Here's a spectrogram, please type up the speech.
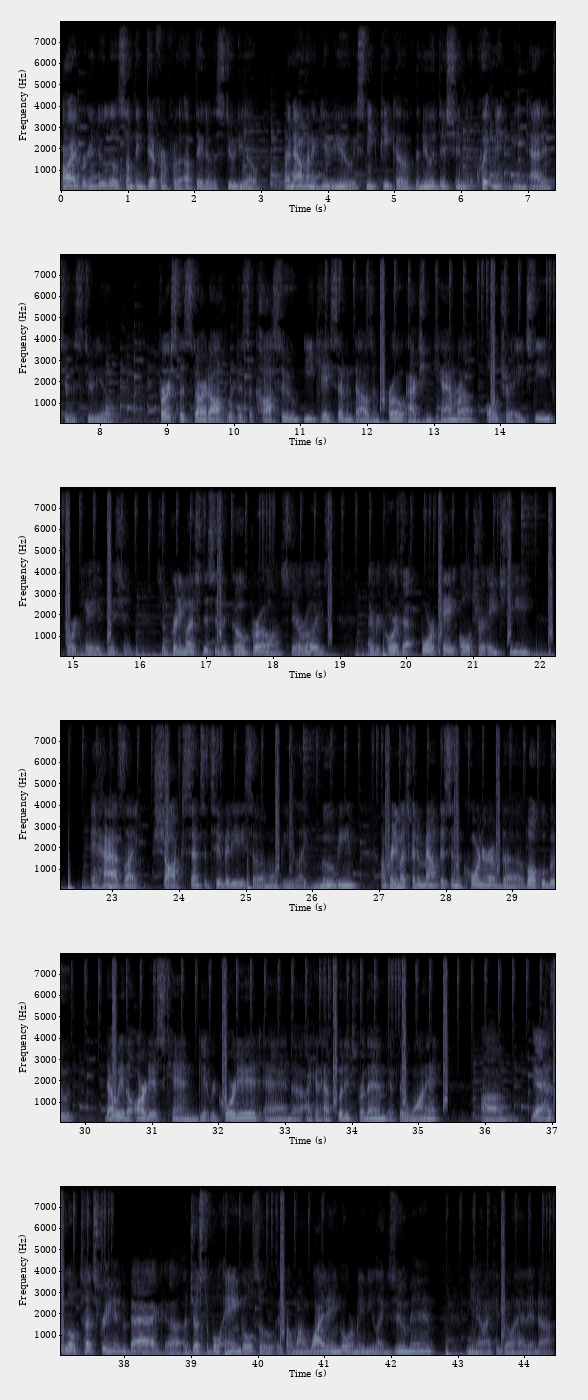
All right, we're gonna do a little something different for the update of the studio. Right now, I'm gonna give you a sneak peek of the new edition equipment being added to the studio. First, let's start off with this Akaso EK7000 Pro action camera, Ultra HD 4K edition. So pretty much this is a GoPro on steroids. It records at 4K Ultra HD. It has like shock sensitivity, so it won't be like moving. I'm pretty much gonna mount this in the corner of the vocal booth. That way the artist can get recorded and uh, I could have footage for them if they want it. Um, yeah, it has a little touchscreen in the back, uh, adjustable angle. So if I want a wide angle or maybe like zoom in, you know, I could go ahead and uh,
